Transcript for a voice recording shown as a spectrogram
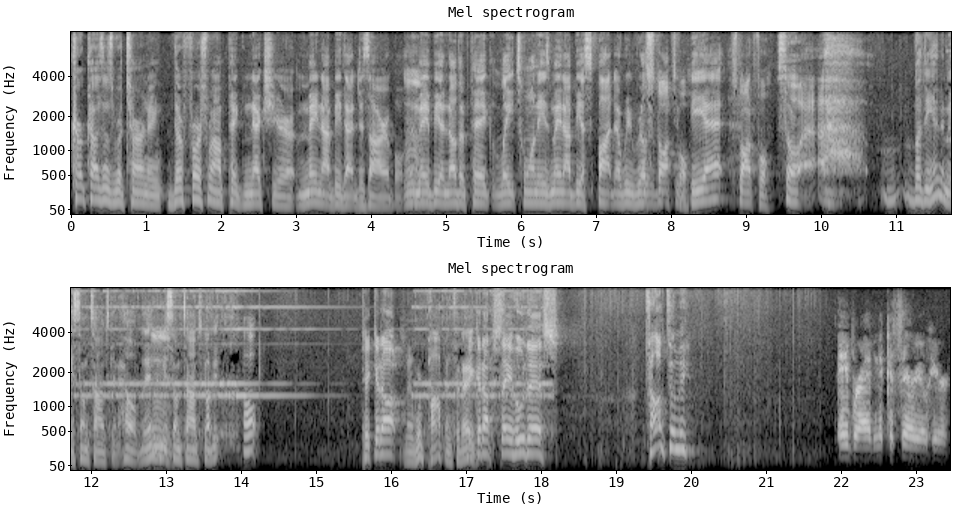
Kirk Cousins returning, their first round pick next year may not be that desirable. It may be another pick, late 20s, may not be a spot that we really want thoughtful. to be at. It's thoughtful. So, uh, but the enemy sometimes can help. The enemy sometimes can be. Oh, Pick it up. Man, we're popping today. Pick it up. Say who this. Talk to me. Hey, Brad, Nick Caserio here.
